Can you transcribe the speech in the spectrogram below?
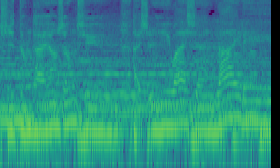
是等太阳升起？还是意外先来临。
